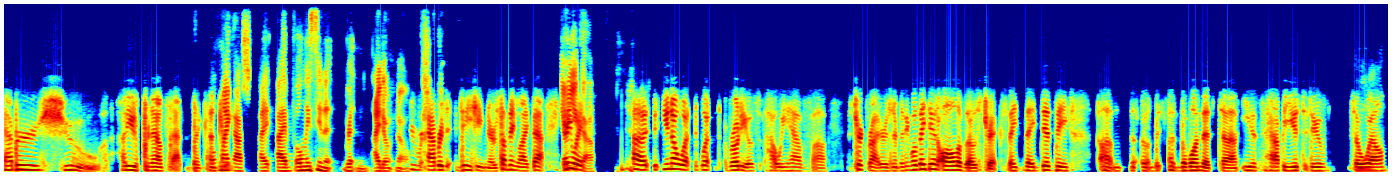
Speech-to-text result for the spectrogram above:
Abershoe? How do you pronounce that? The country. oh my gosh, I, I've only seen it written. I don't know. Aberdeen or something like that. There anyway, you uh, you know what what rodeos how we have uh, trick riders and everything. Well, they did all of those tricks. They they did the um, the, uh, the one that uh, Edith Happy used to do so Yeah. well,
